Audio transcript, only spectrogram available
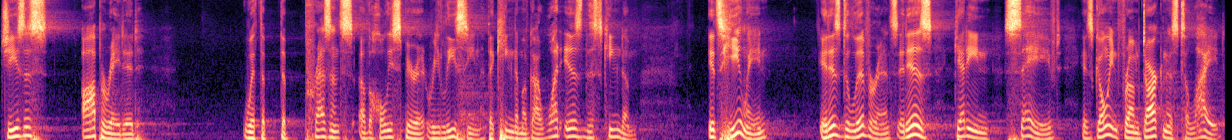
Jesus operated with the, the presence of the Holy Spirit releasing the kingdom of God. What is this kingdom? It's healing it is deliverance, it is getting saved, it's going from darkness to light.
